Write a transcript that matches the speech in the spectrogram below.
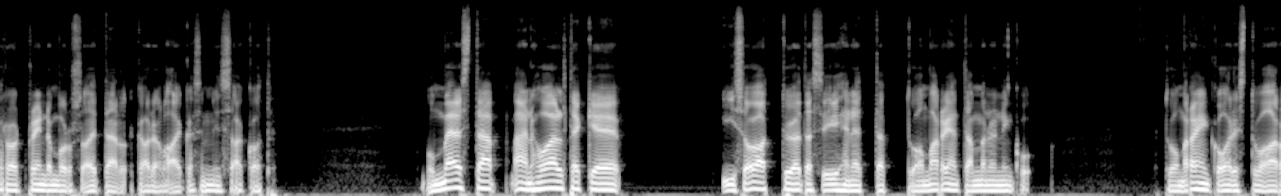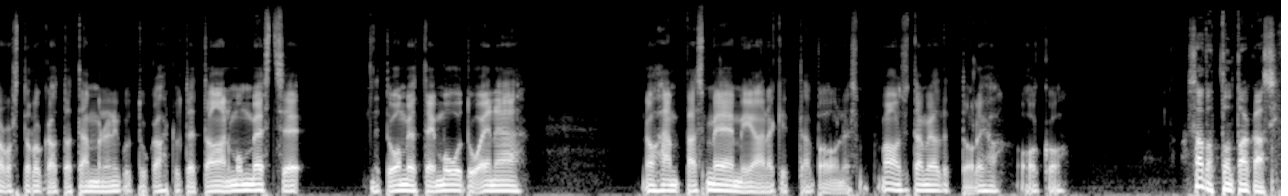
Rod Brindamore sai tällä kaudella aikaisemmin sakot. Mun mielestä NHL tekee isoa työtä siihen, että tuomarien tämmöinen niin kuin tuomareihin kohdistuva arvostelu kautta tämmöinen niin tukahdutetaan. Mun mielestä se, ne tuomiot ei muutu enää. No hän pääsi meemiin ainakin tämä bonus, mutta mä oon sitä mieltä, että oli ihan ok. Saatat ton takaisin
